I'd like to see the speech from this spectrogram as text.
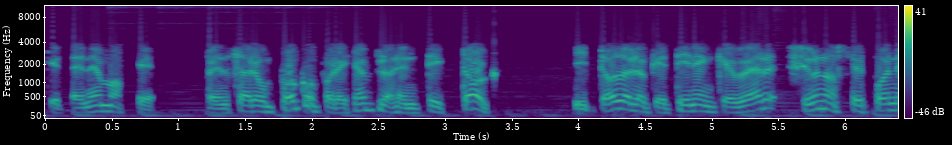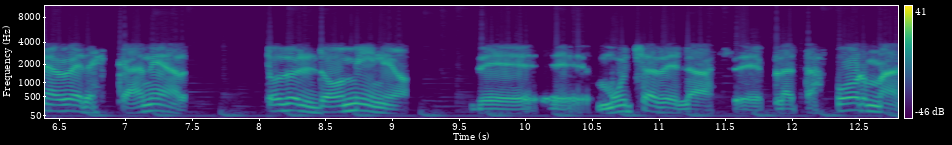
que tenemos que pensar un poco, por ejemplo, en TikTok y todo lo que tienen que ver, si uno se pone a ver, escanear todo el dominio de eh, muchas de las eh, plataformas,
